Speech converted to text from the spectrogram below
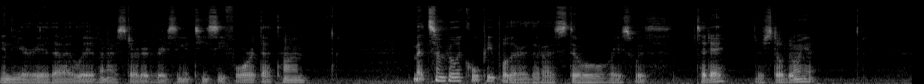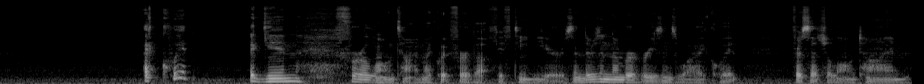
in the area that I live, and I started racing a TC4 at that time. Met some really cool people there that I still race with today. They're still doing it. I quit again for a long time. I quit for about 15 years, and there's a number of reasons why I quit for such a long time.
